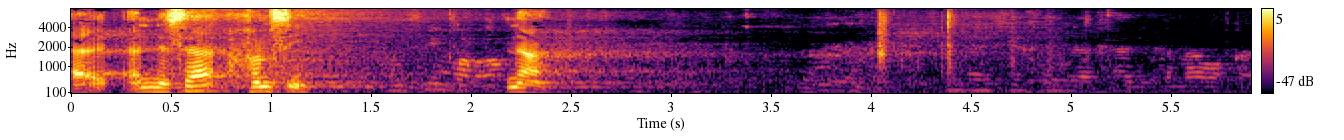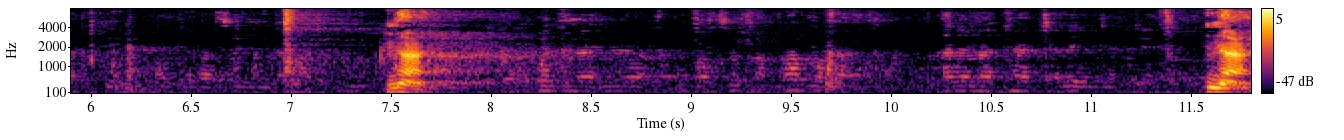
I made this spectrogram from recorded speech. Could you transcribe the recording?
النساء 50 50 مرة نعم. نعم. نعم.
